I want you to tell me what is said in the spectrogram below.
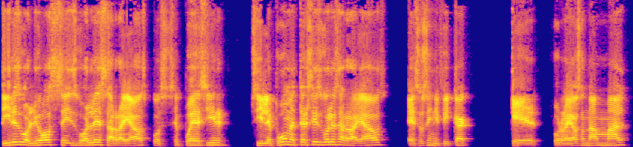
Tigres goleó seis goles a Rayados, pues se puede decir, si le pudo meter seis goles a Rayados, eso significa que por Rayados andaban mal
